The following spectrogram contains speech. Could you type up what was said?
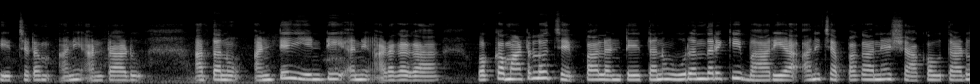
తీర్చడం అని అంటాడు. అతను అంటే ఏంటి అని అడగగా ఒక్క మాటలో చెప్పాలంటే తను ఊరందరికీ భార్య అని చెప్పగానే షాక్ అవుతాడు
